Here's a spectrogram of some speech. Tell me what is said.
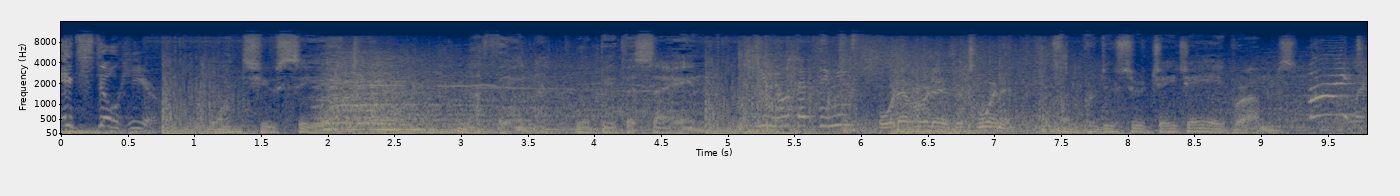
it's still here. once you see it, nothing will be the same. Do you know what that thing is? Whatever it is, it's winning. From producer J.J. Abrams, Fight!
